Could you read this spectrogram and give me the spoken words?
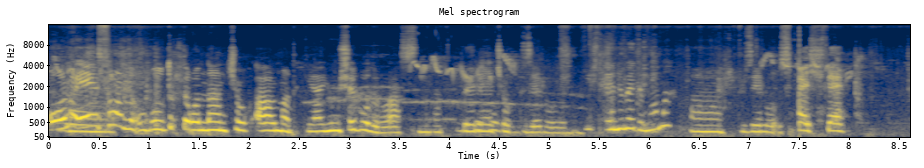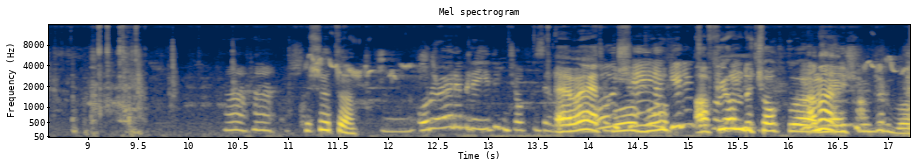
Onu en son bulduk da ondan çok almadık ya. Yumuşak olur o aslında. Böreğe çok güzel olur. Hiç denemedim ama. Aa, güzel olur. Ha işte. Ha ha. Kuş otu. Onu öyle bile yedim çok güzel olur. Evet O bu, şey ya, bu gelince Afyon'da çok e, Ama- meşhurdur bu.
